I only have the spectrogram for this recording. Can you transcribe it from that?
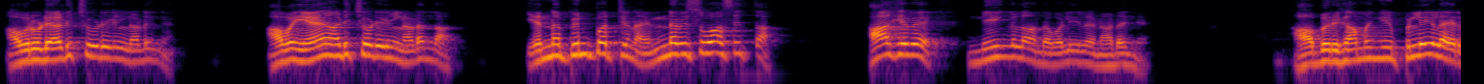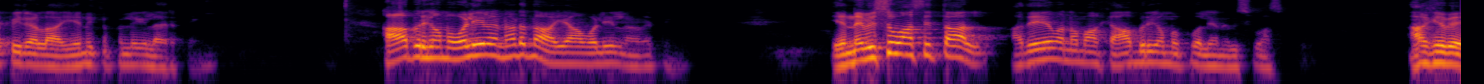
அவருடைய அடிச்சுவடைகள் நடுங்க. அவன் ஏன் அடிச்சுவடைகள் நடந்தான்? என்ன பின்பற்றினான்? என்ன விசுவாசித்தான்? ஆகவே நீங்களும் அந்த வழியில நடங்க. ஆபிரகாமங்க பிள்ளைகளா இருப்பீர்களா? எனக்கு பிள்ளைகளா இருப்பீங்க. ஆபிரகாம வழியில நடந்தா என் வழியில நடப்பீங்க. என்னை விசுவாசித்தால் அதே வண்ணமாக ஆபிரகாம போல் என்னை விசுவாசி ஆகவே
